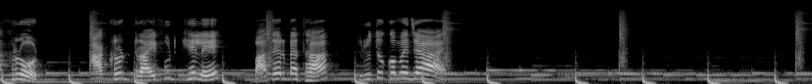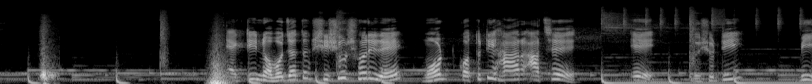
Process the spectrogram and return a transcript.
আখরোট। আখরোট ড্রাই ফ্রুট খেলে বাতের ব্যথা দ্রুত কমে যায়। একটি নবজাতক শিশুর শরীরে মোট কতটি হাড় আছে? এ দুশোটি বি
